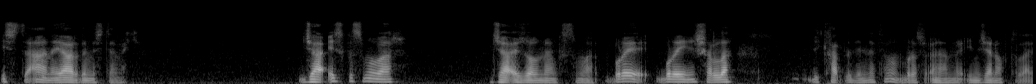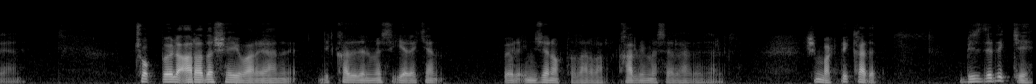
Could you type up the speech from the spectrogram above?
istiane yardım istemek. Caiz kısmı var. Caiz olmayan kısmı var. Burayı, burayı inşallah dikkatli dinle tamam mı? Burası önemli ince noktalar yani. Çok böyle arada şey var yani dikkat edilmesi gereken böyle ince noktalar var. Kalbi meselelerde özellikle. Şimdi bak dikkat et. Biz dedik ki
